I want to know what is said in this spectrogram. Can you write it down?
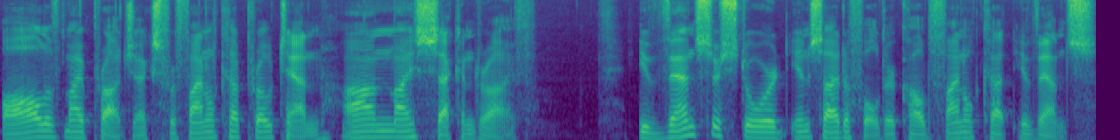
all of my projects for Final Cut Pro 10 on my second drive. Events are stored inside a folder called Final Cut Events,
